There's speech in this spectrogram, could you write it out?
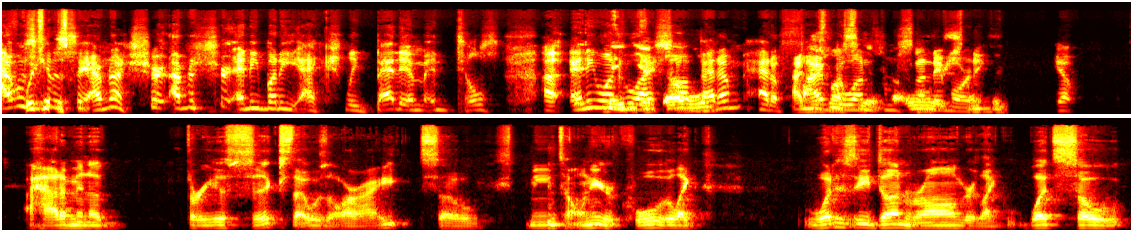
I was going to say, I'm not sure. I'm not sure anybody actually bet him until uh, anyone who I saw bet him had a five to one from Sunday morning. Yep. I had him in a three of six. That was all right. So me and Tony are cool. Like, what has he done wrong, or like, what's so?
